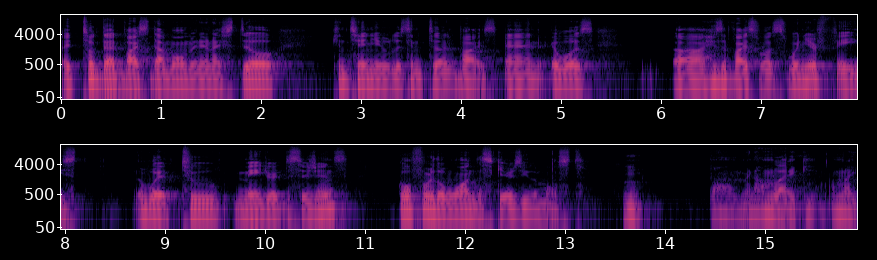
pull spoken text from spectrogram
I took that advice at that moment, and I still continue listening to that advice. And it was uh, his advice was when you're faced with two major decisions, go for the one that scares you the most. Boom, and I'm like, I'm like,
